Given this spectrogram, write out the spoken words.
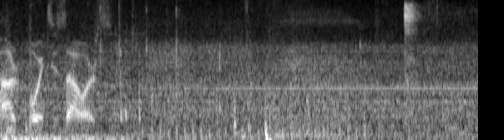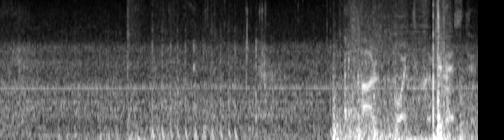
Hardpoint is ours. Hardpoint contested.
